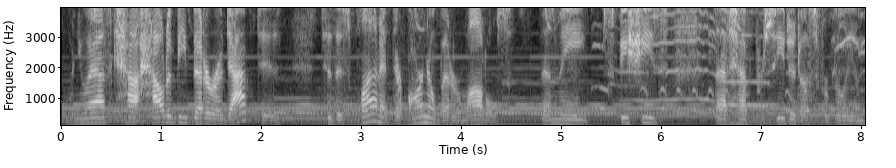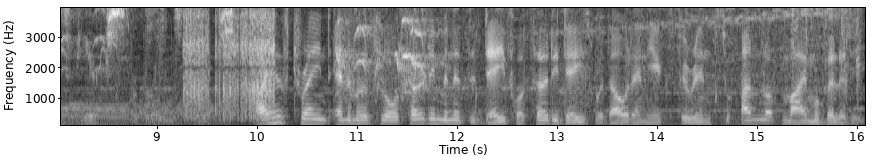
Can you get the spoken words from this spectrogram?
When you ask how, how to be better adapted to this planet, there are no better models than the species that have preceded us for billions of years. For billions of years. I have trained Animal Flow 30 minutes a day for 30 days without any experience to unlock my mobility.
